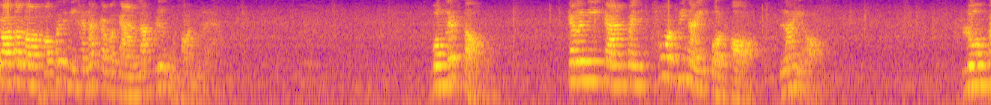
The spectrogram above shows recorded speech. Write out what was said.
กตรเขาก็จะมีคณะกรรมการรับเรื่องอุทธรณ์อยู่แล้ว วงเล็บสองกรณีการเป็นโทษวินัยปลดออกไล่ออก รวมไป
